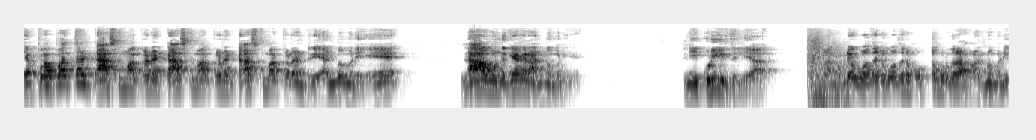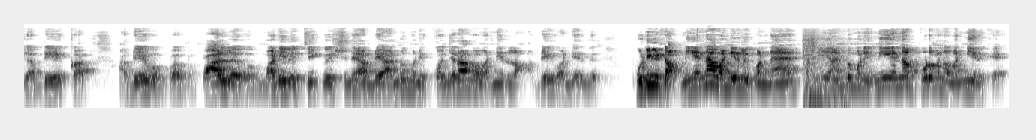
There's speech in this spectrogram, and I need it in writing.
எப்போ பார்த்தாலும் டாஸ்மாக் கடை டாஸ்மாக் கடை டாஸ்மாக் கடைன்றிய அன்புமணி. நான் ஒன்று கேட்குறேன் அன்புமணி. நீ குடிக்கிறது இல்லையா? அப்படியே உதட்டு உதட்டு முத்தம் கொடுக்குறாங்க அன்புமணிக்கு. அப்படியே அப்படியே ப- மடியில் பால்ல மடியில தூக்கி வச்சுன்னு அப்படியே அன்புமணி கொஞ்சராங்க வண்ணிரலாம் அப்படியே வண்ணிருக்கு பிடிக்கிட்டோம் நீ என்ன வண்ணீருக்கு பண்ண? நீ அன்புமணி நீ என்ன புடுங்கணும் வண்ணீருக்கு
